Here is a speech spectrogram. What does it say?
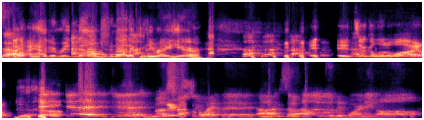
So I, I have it written down phonetically right here. it, it, took a little while. Yeah. It did. It did. Most yes. struggle with it. Uh, so, hello, good morning, all.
